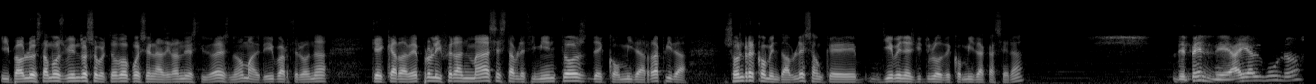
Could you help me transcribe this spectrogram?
Y Pablo, estamos viendo sobre todo pues en las grandes ciudades, ¿no? Madrid, y Barcelona, que cada vez proliferan más establecimientos de comida rápida. ¿Son recomendables aunque lleven el título de comida casera? Depende, hay algunos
